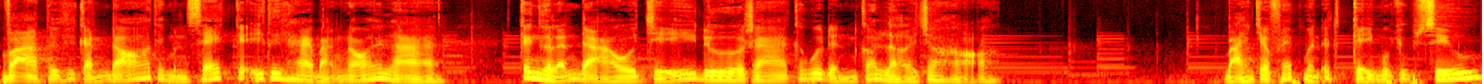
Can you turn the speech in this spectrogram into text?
Và từ cái cạnh đó thì mình xét cái ý thứ hai bạn nói là cái người lãnh đạo chỉ đưa ra cái quyết định có lợi cho họ bạn cho phép mình ích kỷ một chút xíu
